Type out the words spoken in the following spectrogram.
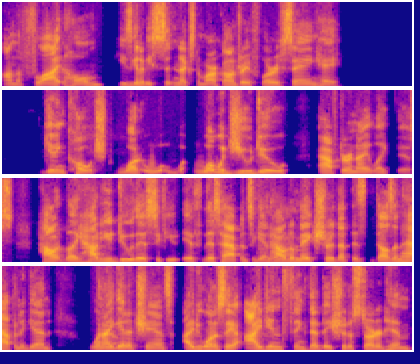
on the flight home. He's going to be sitting next to Marc Andre Fleury saying, Hey, getting coached. What, what what would you do after a night like this? How like how do you do this if you if this happens again? Yeah. How to make sure that this doesn't happen again when yeah. I get a chance? I do want to say I didn't think that they should have started him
